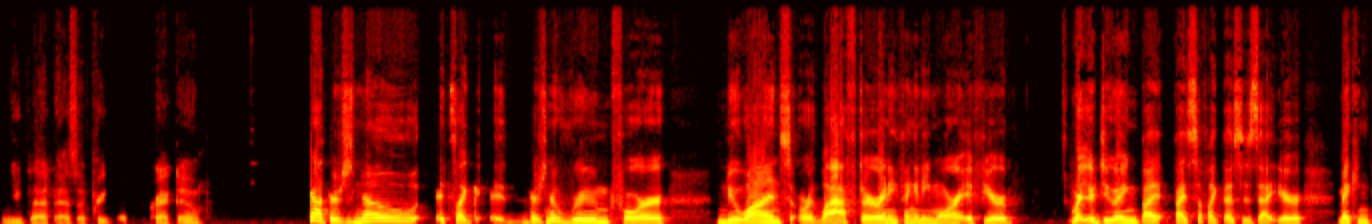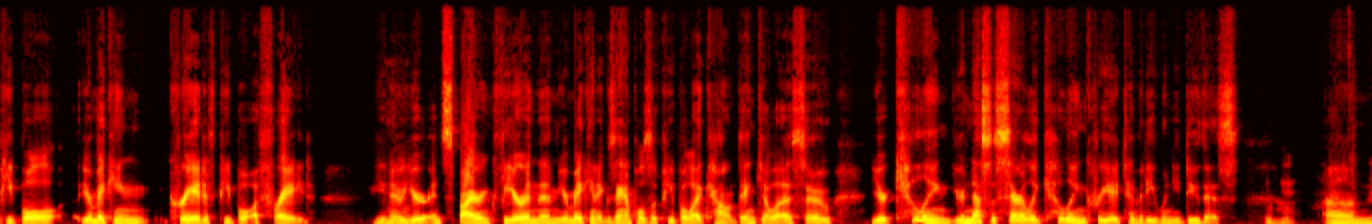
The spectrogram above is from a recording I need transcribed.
and use that as a pretext to crack down. Yeah, there's no. It's like there's no room for nuance or laughter or anything anymore. If you're what you're doing by by stuff like this is that you're making people, you're making creative people afraid you know mm-hmm. you're inspiring fear in them you're making examples of people like count dankula so you're killing you're necessarily killing creativity when you do this mm-hmm. um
